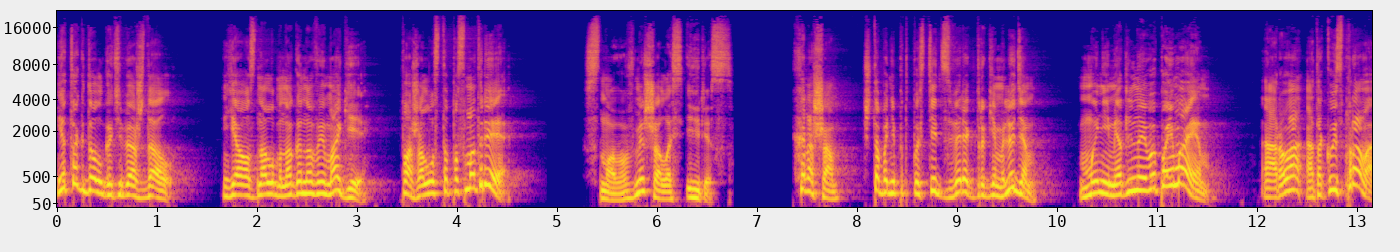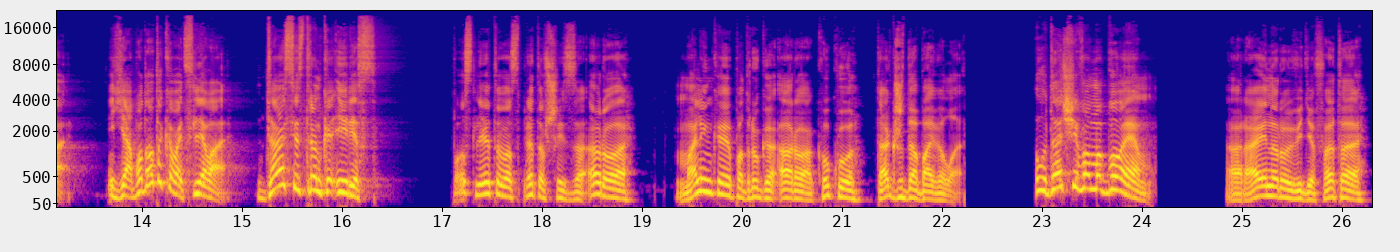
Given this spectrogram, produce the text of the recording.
Я так долго тебя ждал! Я узнал много новой магии! Пожалуйста, посмотри!» Снова вмешалась Ирис. «Хорошо. Чтобы не подпустить зверя к другим людям, мы немедленно его поймаем. Аруа, атакуй справа. Я буду атаковать слева. Да, сестренка Ирис?» После этого, спрятавшись за Аруа, маленькая подруга Аруа Куку также добавила. «Удачи вам обоим!» А Райнер, увидев это...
